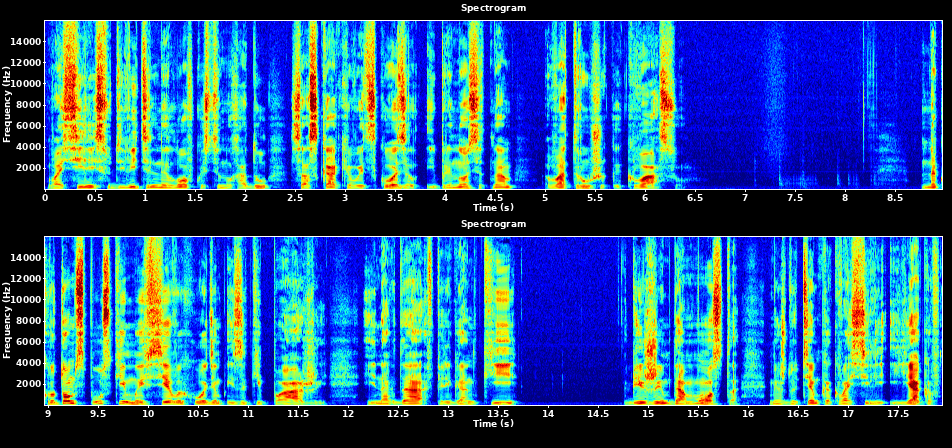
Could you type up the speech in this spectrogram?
Василий с удивительной ловкостью на ходу соскакивает с козел и приносит нам ватрушек и квасу. На крутом спуске мы все выходим из экипажей, иногда в перегонки, бежим до моста, между тем, как Василий и Яков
